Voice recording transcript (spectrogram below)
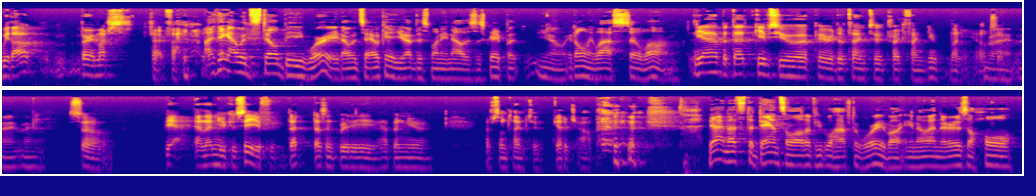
Without very much find. I think I would still be worried. I would say, okay, you have this money now. This is great, but you know, it only lasts so long. yeah, but that gives you a period of time to try to find new money. Also. Right, right, right. So, yeah, and then you can see if that doesn't really happen, you have some time to get a job. Yeah, and that's the dance a lot of people have to worry about, you know, and there is a whole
